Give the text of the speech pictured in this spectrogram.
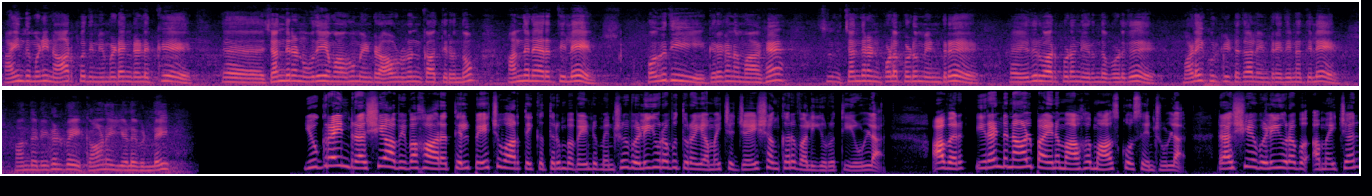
ஐந்து மணி நாற்பது நிமிடங்களுக்கு சந்திரன் உதயமாகும் என்று ஆவலுடன் காத்திருந்தோம். அந்த நேரத்திலே பகுதி கிரகணமாக சு- சந்திரன் புலப்படும் என்று எதிர்பார்ப்புடன் இருந்த பொழுது மழை குறுக்கிட்டதால் இன்றைய தினத்திலே அந்த நிகழ்வை காண இயலவில்லை. யுக்ரைன் ரஷ்யா விவகாரத்தில் பேச்சுவார்த்தைக்கு திரும்ப வேண்டும் என்று வெளியுறவுத்துறை அமைச்சர் ஜெய்சங்கர் வலியுறுத்தியுள்ளார். அவர் இரண்டு நாள் பயணமாக மாஸ்கோ சென்றுள்ளார். ரஷ்ய வெளியுறவு அமைச்சர்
